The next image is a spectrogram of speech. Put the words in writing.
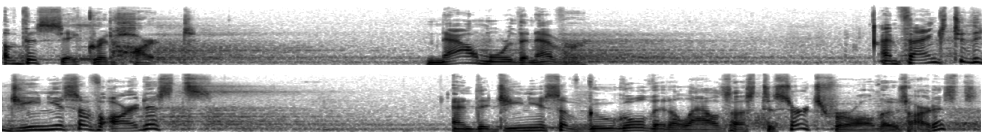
of the Sacred Heart. Now more than ever. And thanks to the genius of artists, and the genius of Google that allows us to search for all those artists.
